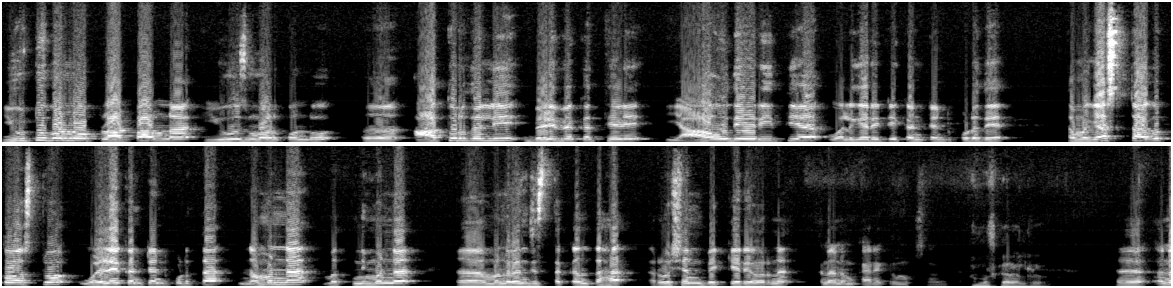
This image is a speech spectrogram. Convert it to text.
ಯೂಟ್ಯೂಬ್ ಅನ್ನೋ ಪ್ಲಾಟ್ಫಾರ್ಮ್ನ ಯೂಸ್ ಮಾಡ್ಕೊಂಡು ಆತುರದಲ್ಲಿ ಬೆಳಿಬೇಕಂತ ಹೇಳಿ ಯಾವುದೇ ರೀತಿಯ ವಲ್ಗರಿಟಿ ಕಂಟೆಂಟ್ ಕೊಡದೆ ತಮಗೆ ಎಷ್ಟಾಗುತ್ತೋ ಅಷ್ಟು ಒಳ್ಳೆ ಕಂಟೆಂಟ್ ಕೊಡ್ತಾ ನಮ್ಮನ್ನ ಮತ್ ನಿಮ್ಮನ್ನ ಮನರಂಜಿಸ್ತಕ್ಕಂತಹ ರೋಷನ್ ಬೆಕ್ಕೇರಿ ಅವ್ರನ್ನ ಅಣ್ಣ ನಮ್ಮ ಕಾರ್ಯಕ್ರಮಕ್ಕೆ ಸ್ವಾಗತ. ನಮಸ್ಕಾರ ಅಲ್ರು ಅಣ್ಣ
